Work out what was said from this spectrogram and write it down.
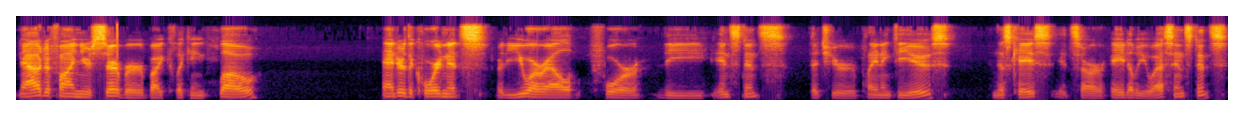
Now define your server by clicking Flow. Enter the coordinates or the URL for the instance that you're planning to use. In this case, it's our AWS instance.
